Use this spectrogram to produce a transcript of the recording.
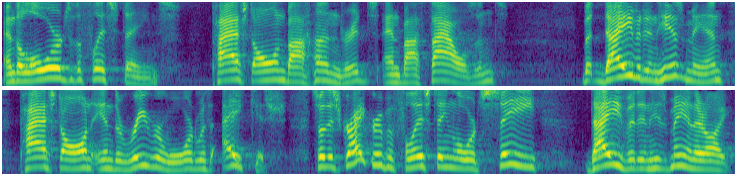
And the lords of the Philistines passed on by hundreds and by thousands. But David and his men passed on in the re reward with Achish. So this great group of Philistine lords see David and his men. They're like,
